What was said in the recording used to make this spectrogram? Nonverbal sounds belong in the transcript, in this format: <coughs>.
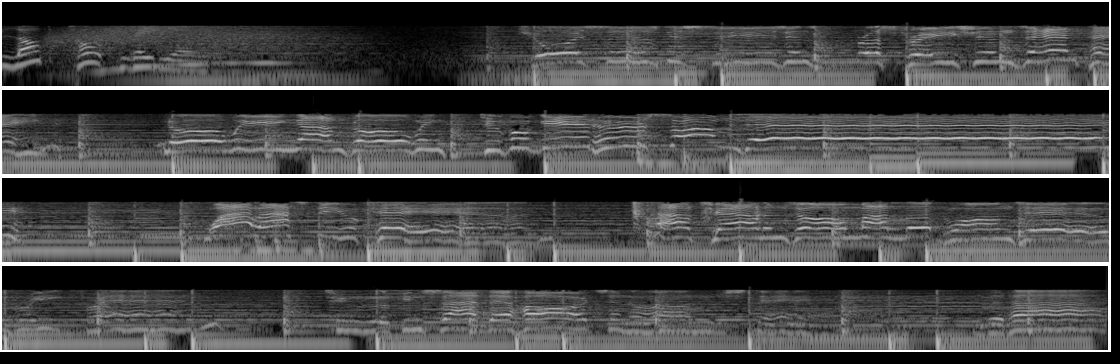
Blog Talk Radio. Choices, decisions, frustrations, and pain. Knowing I'm going to forget her someday. Their hearts and understand that I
